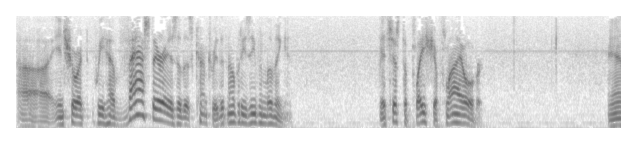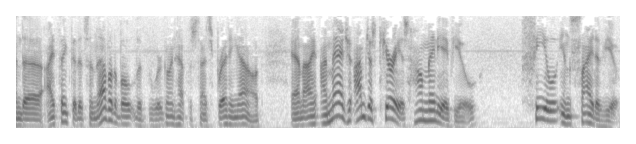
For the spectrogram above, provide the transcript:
Uh, in short, we have vast areas of this country that nobody's even living in. It's just a place you fly over. And uh, I think that it's inevitable that we're going to have to start spreading out. And I, I imagine, I'm just curious how many of you feel inside of you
